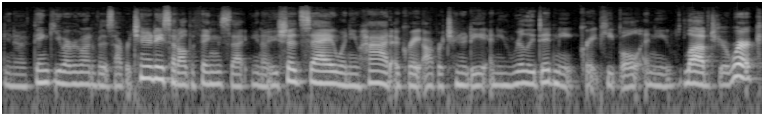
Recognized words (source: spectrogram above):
you know, thank you everyone for this opportunity. Said all the things that, you know, you should say when you had a great opportunity and you really did meet great people and you loved your work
